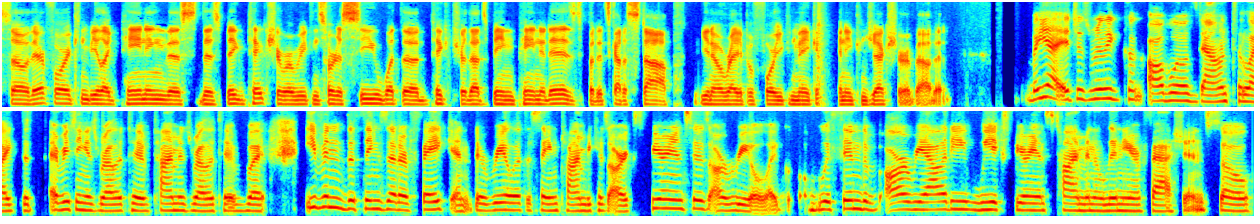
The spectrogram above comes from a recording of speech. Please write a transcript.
So therefore it can be like painting this this big picture where we can sort of see what the picture that's being painted is, but it's got to stop, you know, right before you can make any conjecture about it but yeah, it just really all boils down to like that everything is relative, time is relative, but even the things that are fake and they're real at the same time because our experiences are real. Like within the our reality, we experience time in a linear fashion. So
